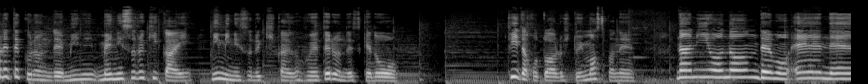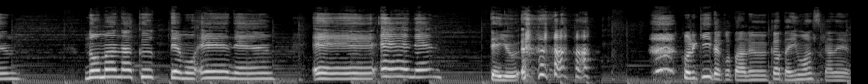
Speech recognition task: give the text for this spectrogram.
れてくるんで目にする機会耳にする機会が増えてるんですけど聞いたことある人いますかね？何を飲んでもええねん。飲まなくってもええねん。ええええねんっていう。これ聞いたことある方いますかね？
